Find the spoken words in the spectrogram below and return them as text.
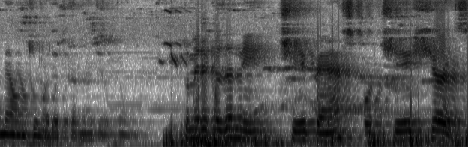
मैं उनकी मदद करना चाहता हूँ। तो मेरे कज़न ने छः पैंट्स और छः शर्ट्स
